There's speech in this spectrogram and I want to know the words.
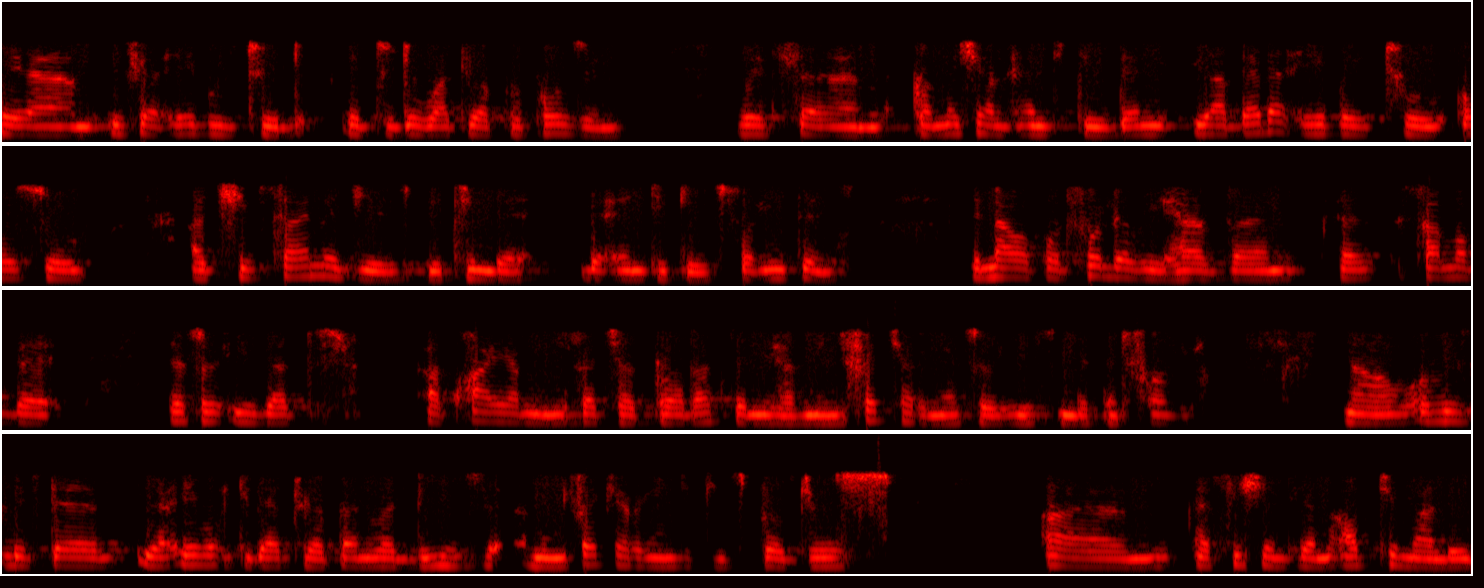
um, if you're able to to do what you are proposing with um, commercial entities, then you are better able to also achieve synergies between the, the entities. For instance, in our portfolio, we have um, uh, some of the SOEs that acquire manufactured products, and we have manufacturing SOEs in the portfolio. Now, obviously, if we are able to get to a point where these manufacturing entities produce um, efficiently and optimally,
